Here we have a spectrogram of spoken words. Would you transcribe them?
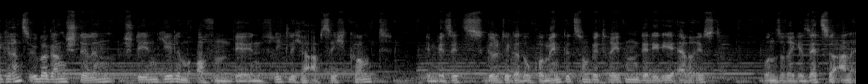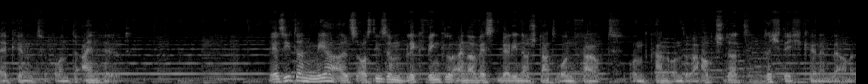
Unsere Grenzübergangsstellen stehen jedem offen, der in friedlicher Absicht kommt, im Besitz gültiger Dokumente zum Betreten der DDR ist, unsere Gesetze anerkennt und einhält. Er sieht dann mehr als aus diesem Blickwinkel einer Westberliner Stadtrundfahrt und kann unsere Hauptstadt richtig kennenlernen.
